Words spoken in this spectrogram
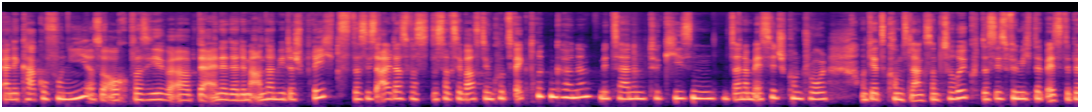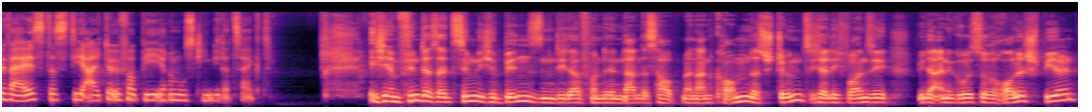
eine Kakophonie, also auch quasi äh, der eine, der dem anderen widerspricht. Das ist all das, was das hat Sebastian Kurz wegdrücken können mit seinem türkisen, mit seiner Message Control. Und jetzt kommt es langsam zurück. Das ist für mich der beste Beweis, dass die alte ÖVP ihre Muskeln wieder zeigt. Ich empfinde das als ziemliche Binsen, die da von den Landeshauptmännern kommen. Das stimmt. Sicherlich wollen sie wieder eine größere Rolle spielen.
